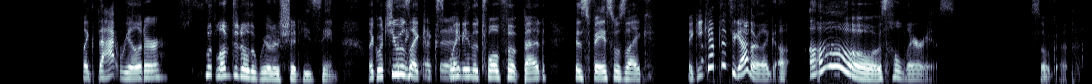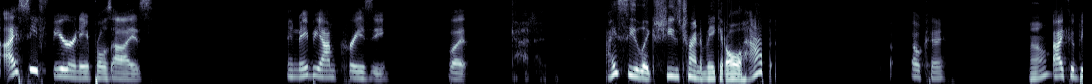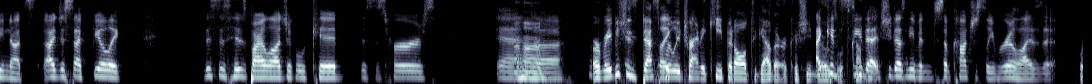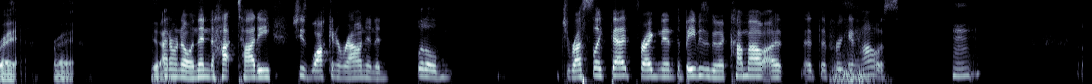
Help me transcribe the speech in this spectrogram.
like that realtor would love to know the weirdest shit he's seen. Like when she I was like that's it. explaining the 12 foot bed, his face was like, like he kept it together. Like, uh, oh, it was hilarious. So good. I see fear in April's eyes. And maybe I'm crazy, but God, I see like she's trying to make it all happen. okay. No. I could be nuts. I just I feel like this is his biological kid. This is hers. And Uh-huh. uh Or maybe she's like- desperately trying to keep it all together because she I knows could what's see coming. that she doesn't even subconsciously realize it. Right. Right. Yeah. I don't know. And then hot toddy, she's walking around in a little dress like that, pregnant. The baby's gonna come out at, at the freaking house. know.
